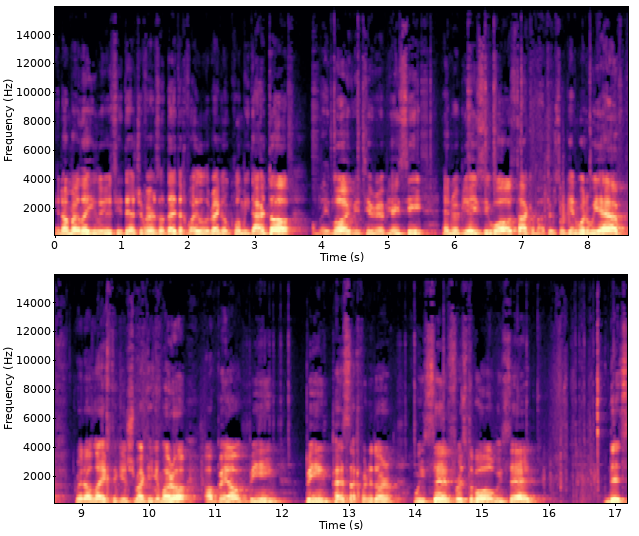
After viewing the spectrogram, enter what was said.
And Lei Rabbi Yosi der Shaver Zal Daite Chvayil the regal Klumi Darto. Omar Loi Vitir Rabbi Yosi and Rabbi Yosi was talking about there. So again, what do we have? With a leich to Geshmaki Gemara about being being Pesach for Nedorim. We said first of all, we said this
